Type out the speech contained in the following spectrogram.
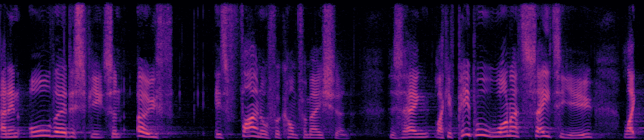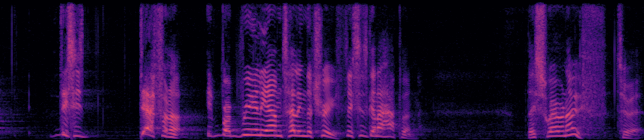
and in all their disputes, an oath is final for confirmation. They're saying, like, if people want to say to you, like, this is definite, I really am telling the truth, this is going to happen, they swear an oath to it.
